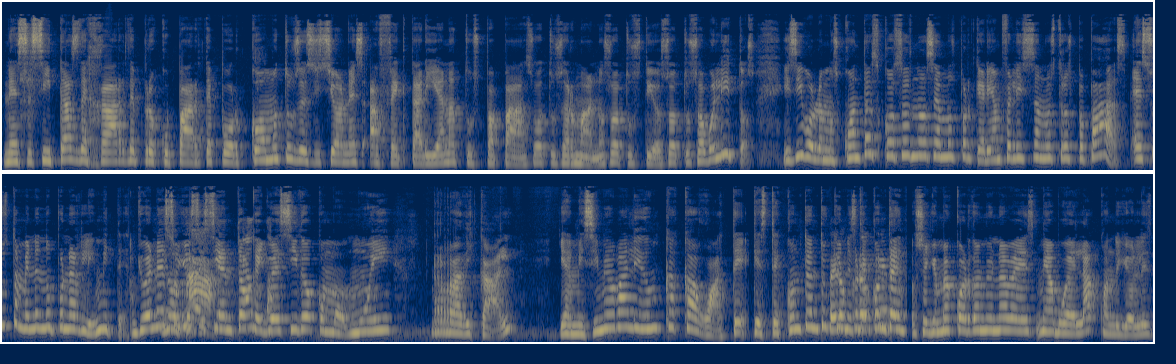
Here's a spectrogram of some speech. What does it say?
necesitas dejar de preocuparte por cómo tus decisiones afectarían a tus papás o a tus hermanos o a tus tíos o a tus abuelitos. Y si volvemos, ¿cuántas cosas no hacemos porque harían felices a nuestros papás? Eso también es no poner límites. Yo en eso yo sí siento que yo he sido como muy radical. Y a mí sí me ha valido un cacahuate que esté contento Pero quien esté contento. O sea, yo me acuerdo a mí una vez, mi abuela, cuando yo le,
